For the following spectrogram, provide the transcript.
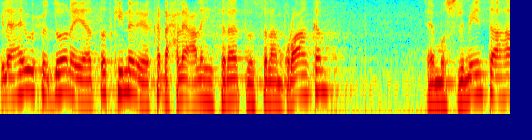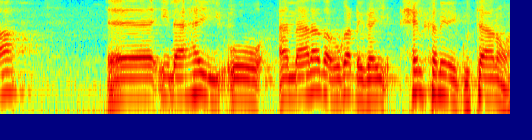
ilaahay wuxuu doonayaa dadkii nabiga ka dhexlay calayhi salaatu wasalaam qur'aankan ee muslimiinta ahaa ee ilaahay uu ammaanada uga dhigay xilkan inay gutaanoo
